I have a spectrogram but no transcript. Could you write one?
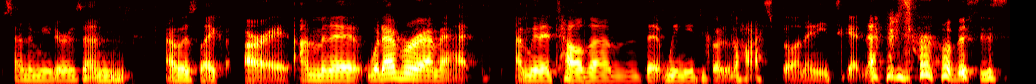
centimeters. And I was like, All right, I'm gonna whatever I'm at. I'm to tell them that we need to go to the hospital and I need to get an epidural. This is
